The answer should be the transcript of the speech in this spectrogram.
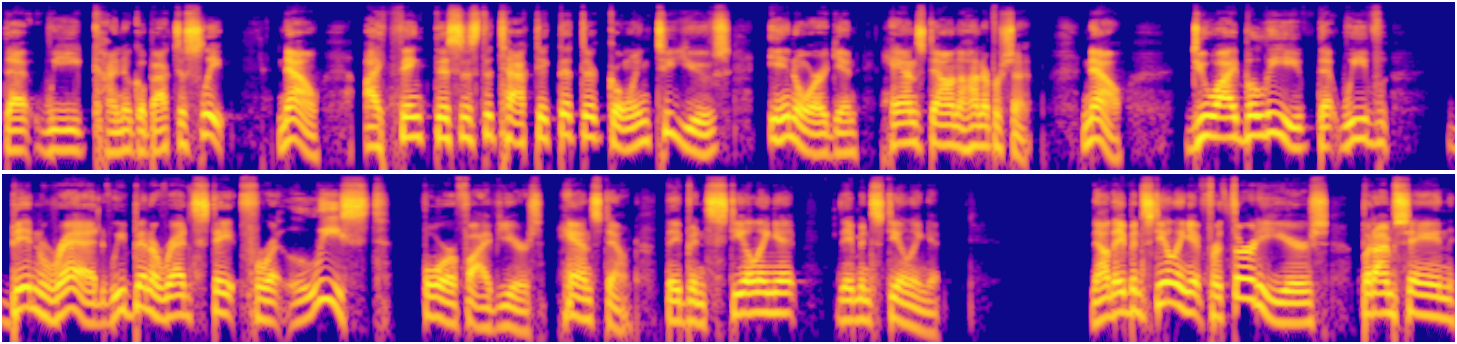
that we kind of go back to sleep. Now, I think this is the tactic that they're going to use in Oregon, hands down 100%. Now, do I believe that we've been red? We've been a red state for at least four or five years, hands down. They've been stealing it. They've been stealing it. Now, they've been stealing it for 30 years, but I'm saying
